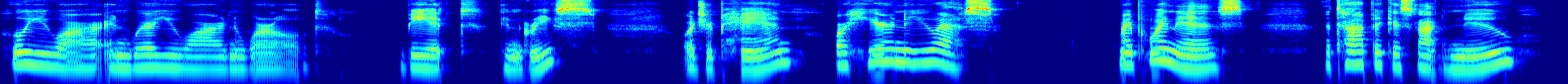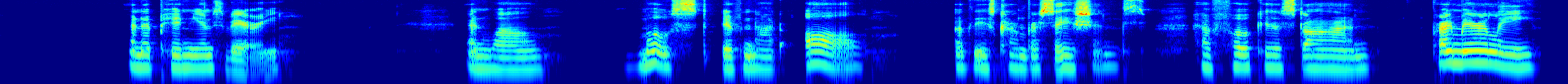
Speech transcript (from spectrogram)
who you are and where you are in the world, be it in Greece or Japan or here in the US. My point is, the topic is not new and opinions vary. And while most, if not all, of these conversations have focused on primarily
